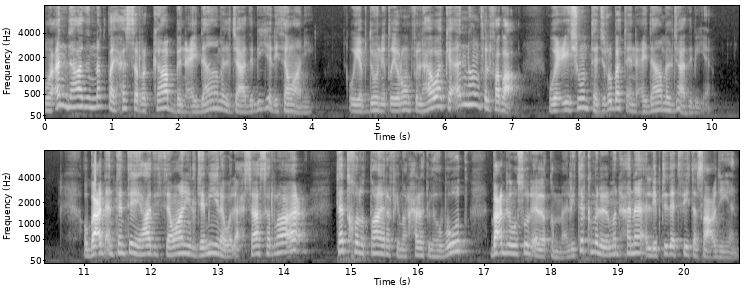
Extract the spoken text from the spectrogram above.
وعند هذه النقطة يحس الركاب بانعدام الجاذبية لثواني ويبدون يطيرون في الهواء كأنهم في الفضاء ويعيشون تجربة انعدام الجاذبية. وبعد أن تنتهي هذه الثواني الجميلة والإحساس الرائع تدخل الطائرة في مرحلة الهبوط بعد الوصول إلى القمة لتكمل المنحنى اللي ابتدت فيه تصاعديا.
